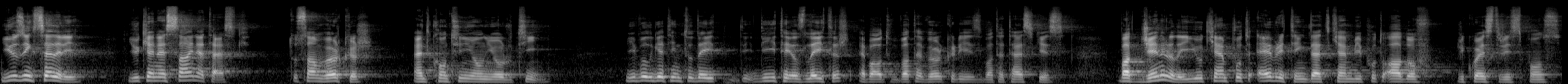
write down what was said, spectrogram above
Using Celery, you can assign a task to some worker and continue on your routine. We will get into the details later about what a worker is, what a task is. But generally, you can put everything that can be put out of request response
